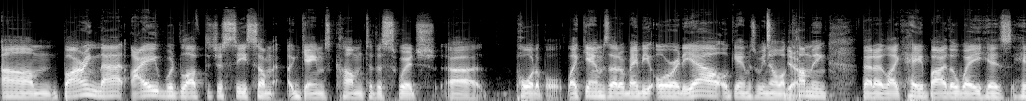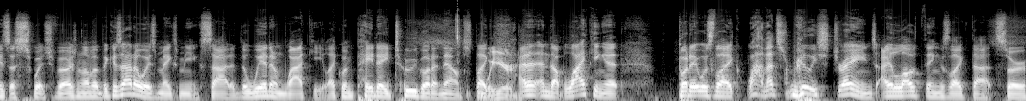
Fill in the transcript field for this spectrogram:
Um, barring that, I would love to just see some games come to the Switch. Uh, portable, like games that are maybe already out or games we know are Yeah. coming that are like, hey, by the way, here's here's a Switch version of it because that always makes me excited. The weird and wacky, like when Payday Two got announced, like Weird. I didn't end up liking it. But it was like, wow, that's really strange. I love things like that. So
